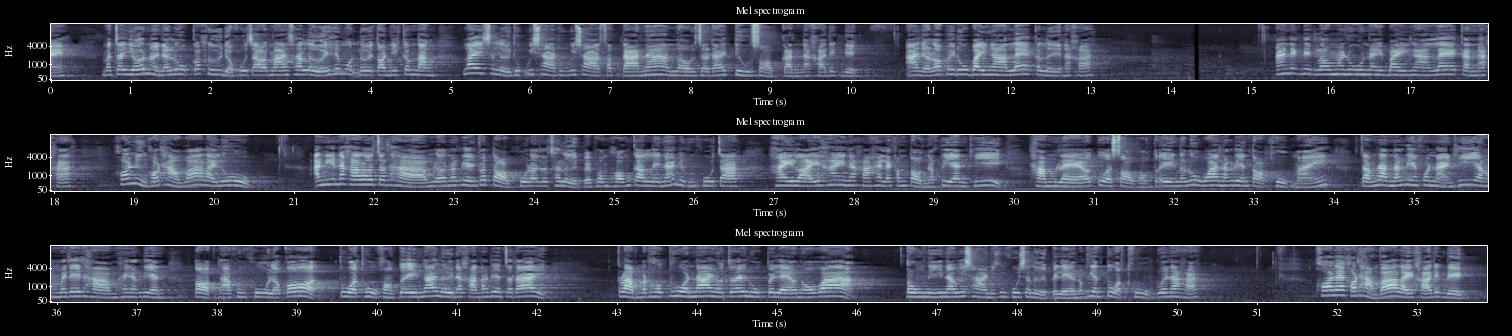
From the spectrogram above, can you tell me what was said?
มันจะเยอะหน่อยนะลูกก็คือเดี๋ยวครูจะามาเฉลยให้หมดเลยตอนนี้กำลังไล่เฉลยทุกวิชาทุกวิชาสัปดาห์หน้าเราจะได้ติวสอบกันนะคะเด็กๆ อะเดี๋ยวเราไปดูใบงานแรกกันเลยนะคะอะเด็กๆเรามาดูในใบงานแรกกันนะคะ ข้อหนึ่งเขาถามว่าอะไรลูก อันนี้นะคะเราจะถามแล้วนักเรียนก็ตอบครูเราจะเฉลยไปพร้อม ๆ กันเลยนะ เดี๋ยวคุณครูจะไฮไลท์ให้นะคะไฮไลท์คำตอบนักเรียนที่ทำแล้วตรวจสอบของตัวเองนะลูกว่านักเรียนตอบถูกไหมสำหรับนักเรียนคนไหนที่ยังไม่ได้ทำให้นักเรียนตอบตามคุณครู แล้วก็ตรวจถูกของตัวเองได้เลยนะคะ นักเรียนจะได้กลับมาทบทวนได้เราจะได้รู้ไปแล้วเนาะว่า ตรงนี้นะวิชานี้คุณครูเฉลยไปแล้ว นักเรียนตรวจถูกด้วยนะคะ ข้อแรกเขาถามว่าอะไรคะเด็กๆ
